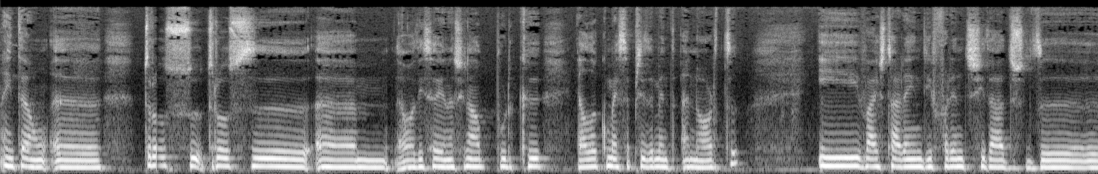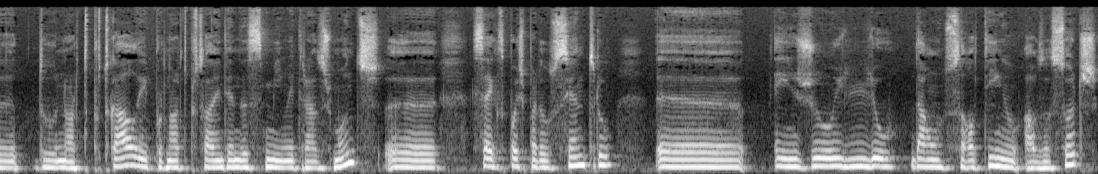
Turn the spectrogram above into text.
Então, eh, trouxe, trouxe hum, a Odisseia Nacional porque ela começa precisamente a norte e vai estar em diferentes cidades de- do norte de Portugal e por norte de Portugal entenda-se Minho e Trás-os-Montes. Eh, segue depois para o centro. eh, em julho dá um saltinho aos Açores.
